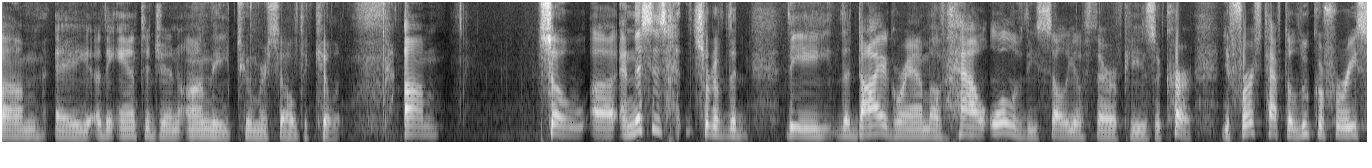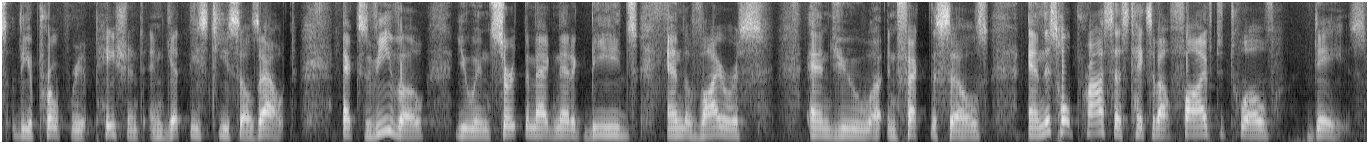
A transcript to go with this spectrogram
um, a, the antigen on the tumor cell to kill it. Um, so, uh, and this is sort of the, the, the diagram of how all of these cellular therapies occur. You first have to leukapheresis the appropriate patient and get these T cells out. Ex vivo, you insert the magnetic beads and the virus and you uh, infect the cells. And this whole process takes about 5 to 12 days.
